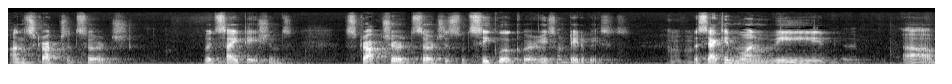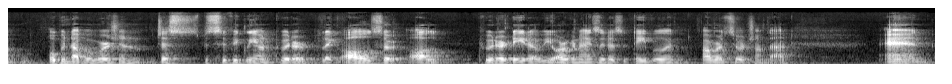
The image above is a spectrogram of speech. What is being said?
unstructured search with citations, structured searches with SQL queries on databases. Mm-hmm. The second one we um, opened up a version just specifically on Twitter, like all all Twitter data, we organize it as a table and powered search on that. And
